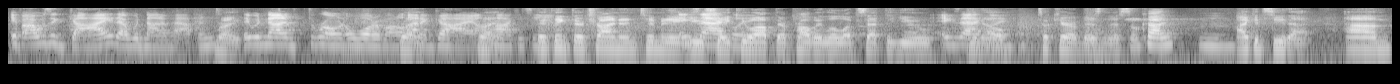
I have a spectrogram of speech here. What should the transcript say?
If I was a guy, that would not have happened. Right. They would not have thrown a water bottle Right. at a guy on right. the hockey team. They think they're trying to intimidate you, shake you up. They're probably a little upset that you, Exactly. you know, took care of business. Okay, Mm-hmm. I could see that. Um,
